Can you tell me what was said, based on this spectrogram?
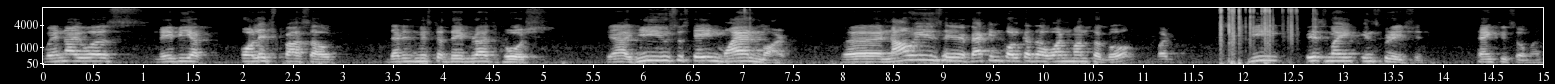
when i was maybe a college pass out that is mr devraj ghosh yeah, he used to stay in Myanmar. Uh, now he's uh, back in Kolkata one month ago, but he is my inspiration. Thank you so much.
